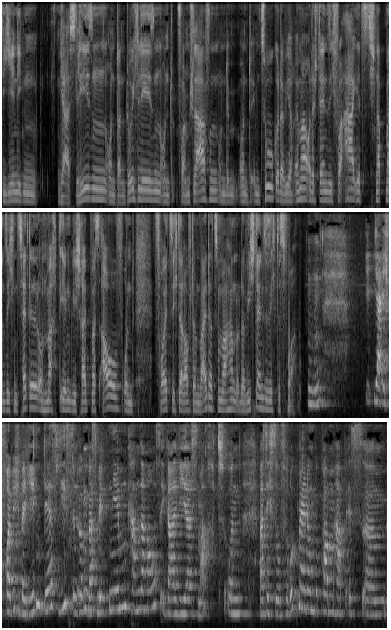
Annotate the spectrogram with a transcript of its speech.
diejenigen ja, es lesen und dann durchlesen und vor dem Schlafen und im, und im Zug oder wie auch immer oder stellen sich vor, ah, jetzt schnappt man sich einen Zettel und macht irgendwie, schreibt was auf und freut sich darauf, dann weiterzumachen oder wie stellen Sie sich das vor? Mhm. Ja, ich freue mich über jeden, der es liest und irgendwas mitnehmen kann daraus, egal wie er es macht. Und was ich so für Rückmeldungen bekommen habe, ist ähm,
